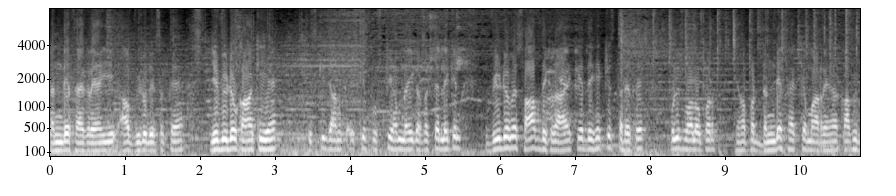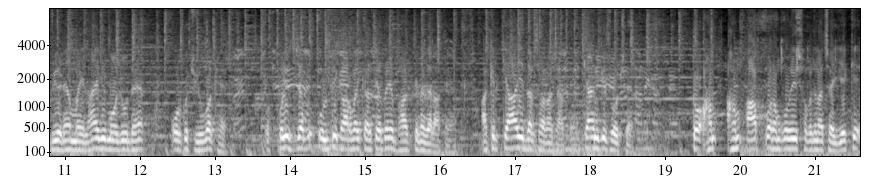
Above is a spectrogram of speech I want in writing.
डंडे फेंक रहे हैं ये आप वीडियो देख सकते हैं। ये वीडियो कहाँ की है? इसकी जानकारी इसकी पुष्टि हम नहीं कर सकते लेकिन वीडियो में साफ़ दिख रहा है कि देखिए किस तरह से पुलिस वालों पर यहाँ पर डंडे फेंक के मार रहे हैं। काफ़ी भीड़ है, महिलाएँ भी मौजूद हैं और कुछ युवक हैं। और पुलिस जब उल्टी कार्रवाई करती है तो ये भागते नज़र आते हैं। आखिर क्या ये दर्शाना चाहते हैं? क्या इनकी सोच है? तो हम हम, आपको और हमको ये समझना चाहिए कि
